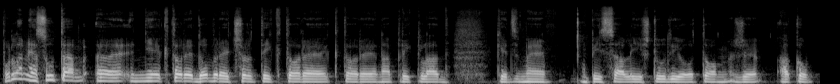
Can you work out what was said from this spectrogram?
Podľa mňa sú tam e, niektoré dobré črty, ktoré, ktoré napríklad, keď sme písali štúdiu o tom, že ako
